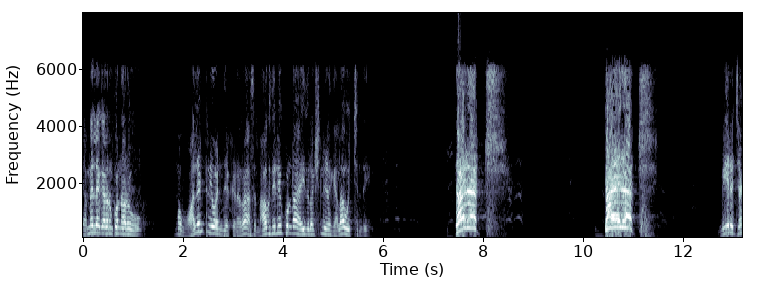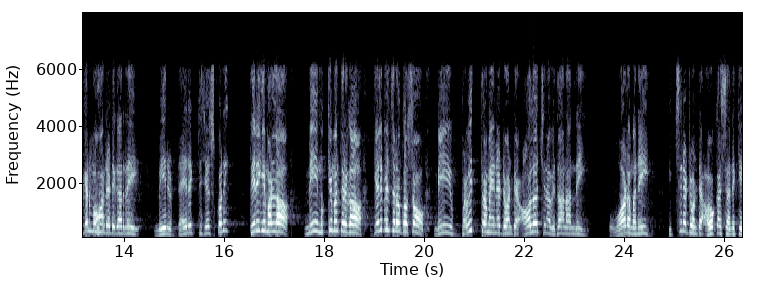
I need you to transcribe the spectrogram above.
ఎమ్మెల్యే గారు అనుకున్నారు మా వాలంటరీ వాడిది ఎక్కడరా అసలు నాకు తెలియకుండా ఐదు లక్షలు వీళ్ళకి ఎలా వచ్చింది? డైరెక్ట్! డైరెక్ట్! మీరు జగన్మోహన్ రెడ్డి గారిని మీరు డైరెక్ట్ చేసుకొని తిరిగి మళ్ళా మీ ముఖ్యమంత్రిగా గెలిపించడం కోసం మీ పవిత్రమైనటువంటి ఆలోచన విధానాన్ని వాడమని ఇచ్చినటువంటి అవకాశానికి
